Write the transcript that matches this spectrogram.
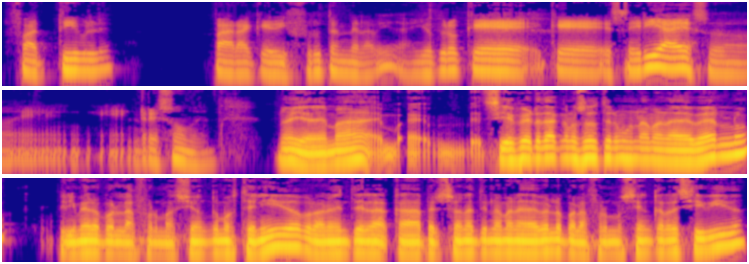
factible para que disfruten de la vida. Yo creo que, que sería eso en, en resumen. No, y además, eh, si es verdad que nosotros tenemos una manera de verlo, primero por la formación que hemos tenido, probablemente cada persona tiene una manera de verlo por la formación que ha recibido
